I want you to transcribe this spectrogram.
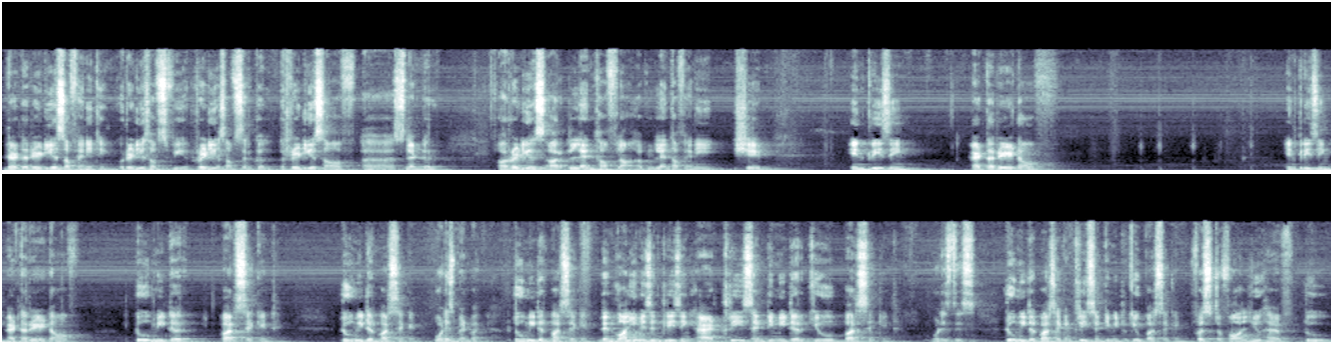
that the radius of anything, radius of sphere, radius of circle, radius of uh, cylinder, or radius or length of uh, length of any shape increasing at the rate of increasing at a rate of 2 meter per second. 2 meter per second. What is meant by 2 meter per second? Then volume is increasing at 3 centimeter cube per second. What is this? 2 meter per second 3 centimeter cube per second. First of all you have to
